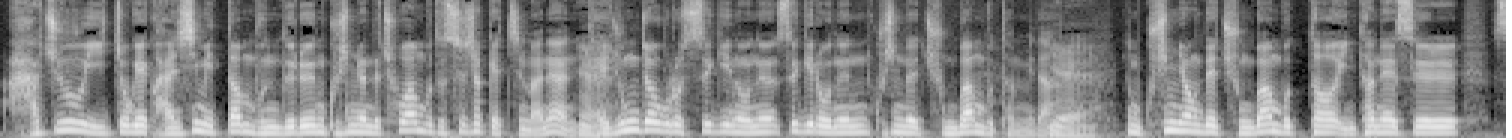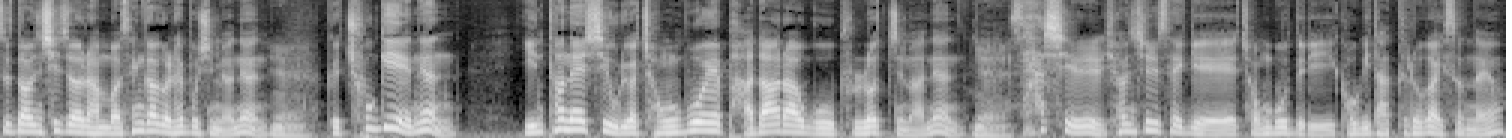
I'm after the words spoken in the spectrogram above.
아주 이쪽에 관심 있던 분들은 90년대 초반부터 쓰셨겠지만은 예. 대중적으로 쓰기로는 쓰기로는 90년대 중반부터입니다. 예. 그럼 90년대 중반부터 인터넷을 쓰던 시절을 한번 생각을 해보시면은 예. 그 초기에는 인터넷이 우리가 정보의 바다라고 불렀지만은 예. 사실 현실 세계의 정보들이 거기 다 들어가 있었나요?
